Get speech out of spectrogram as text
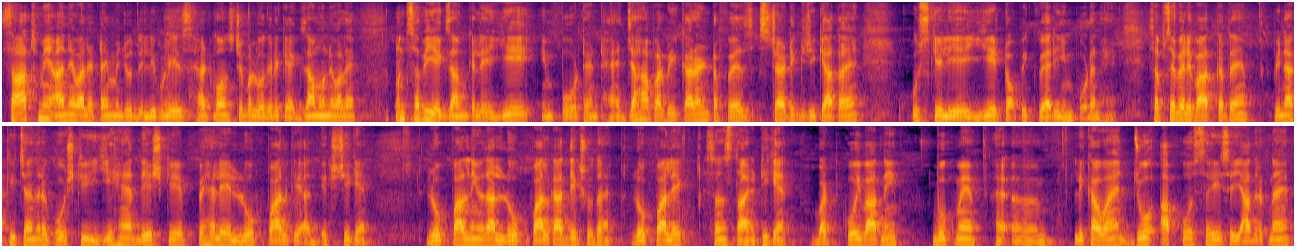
साथ में आने वाले टाइम में जो दिल्ली पुलिस हेड कांस्टेबल वगैरह के एग्ज़ाम होने वाले हैं, उन सभी एग्ज़ाम के लिए ये इंपॉर्टेंट हैं। जहाँ पर भी करंट अफेयर्स स्टैटिक जी के आता है, उसके लिए ये टॉपिक वेरी इंपॉर्टेंट है। सबसे पहले बात करते हैं, पिनाकी चंद्र घोष की। ये हैं देश के पहले लोकपाल के अध्यक्ष, ठीक है? लोकपाल नहीं होता, लोकपाल का अध्यक्ष होता है। लोकपाल एक संस्था है, ठीक है? बट कोई बात नहीं बुक में लिखा हुआ है, जो आपको सही से याद रखना है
